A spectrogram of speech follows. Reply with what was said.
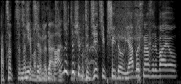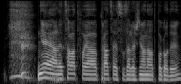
A co, co, co się może wydarzyć? To się... To dzieci przyjdą, jabłek nazrywają? Nie, ale cała twoja praca jest uzależniona od pogody.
